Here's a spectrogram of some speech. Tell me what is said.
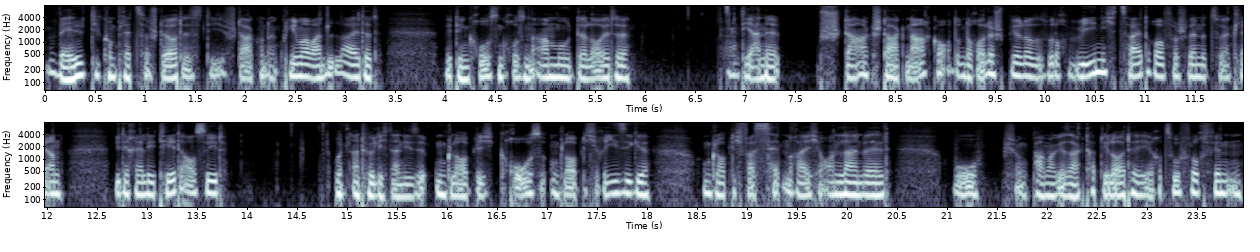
Welt, die komplett zerstört ist, die stark unter dem Klimawandel leidet, mit den großen, großen Armut der Leute, die eine stark, stark nachgeordnete Rolle spielen. Also es wird auch wenig Zeit darauf verschwendet zu erklären, wie die Realität aussieht. Und natürlich dann diese unglaublich große, unglaublich riesige, unglaublich facettenreiche Online-Welt, wo, wie ich schon ein paar Mal gesagt habe, die Leute ihre Zuflucht finden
